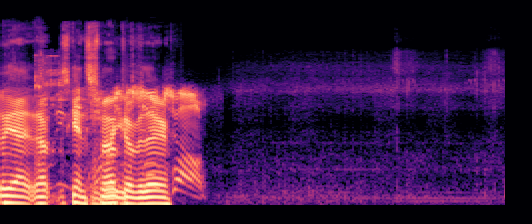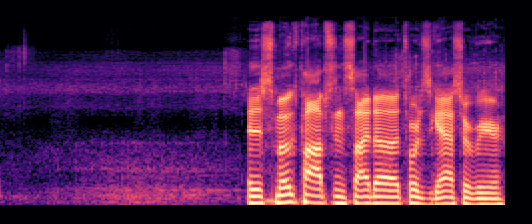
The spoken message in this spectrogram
Oh, yeah, no, it's getting smoked over there. Zone. Hey, there's smoke pops inside uh towards the gas over here.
